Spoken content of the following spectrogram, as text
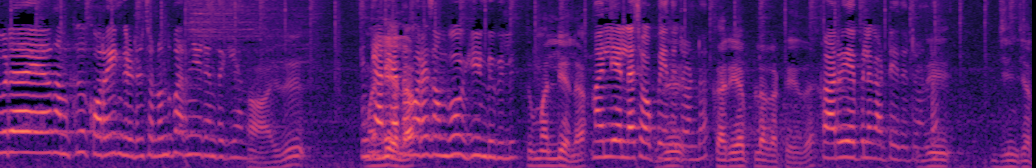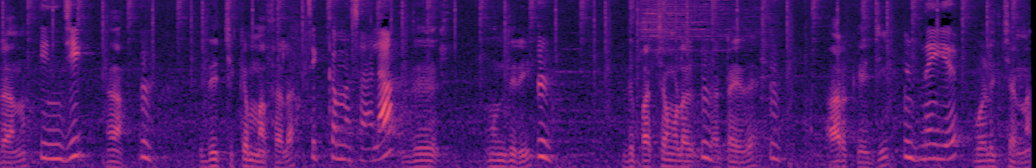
ഇവിടെ നമുക്ക് കുറെ ഇൻഗ്രീഡിയൻസ് ഉണ്ട്. ഒന്ന് പറഞ്ഞു തരാം എന്തൊക്കെയാണ് ഇത് എനിക്കറിയാത്ത കുറേ സംഭവമൊക്കെ ഉണ്ട് മല്ലിയില. ചോപ്പ് ചെയ്തിട്ടുണ്ട്. കറിവേപ്പില കട്ട് ചെയ്ത് കറിവേപ്പില കട്ട് ചെയ്തിട്ടുണ്ട്. ജിഞ്ചറാണ് ഇഞ്ചി. ഇത് ചിക്കൻ മസാല ചിക്കൻ മസാല ഇത് മുന്തിരി. ഇത് പച്ചമുളക് കട്ട് ചെയ്ത് ആറ് കെ ജി. നെയ്യ്. വെളിച്ചെണ്ണ.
